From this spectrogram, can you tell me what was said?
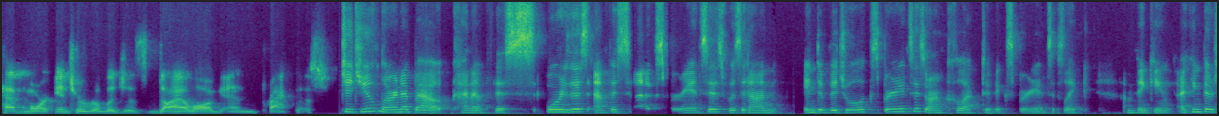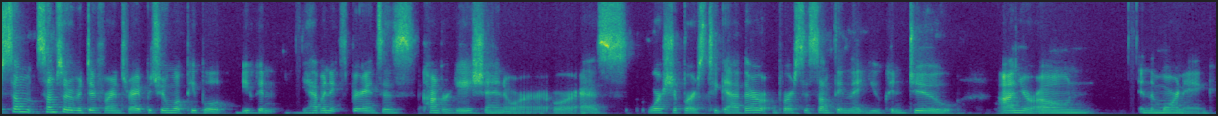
have more interreligious dialogue and practice. Did you learn about kind of this, or is this emphasis on experiences? Was it on individual experiences or on collective experiences? Like I'm thinking, I think there's some some sort of a difference, right, between what people you can have an experience as congregation or or as worshipers together versus something that you can do on your own in the morning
